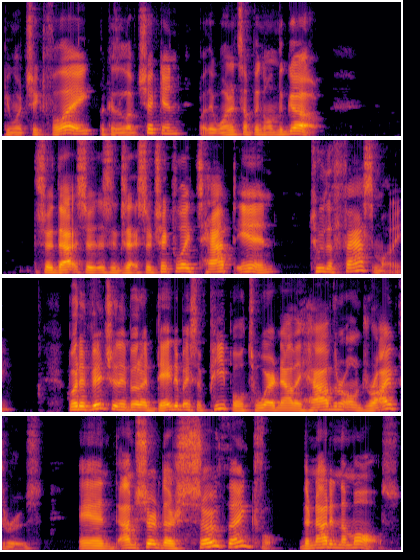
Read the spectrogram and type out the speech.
people went Chick fil A because they love chicken, but they wanted something on the go. So that so this exact so Chick fil A tapped in to the fast money, but eventually they built a database of people to where now they have their own drive-throughs, and I'm sure they're so thankful they're not in the malls.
